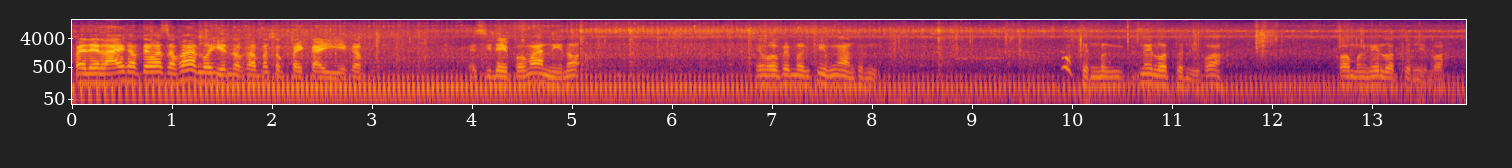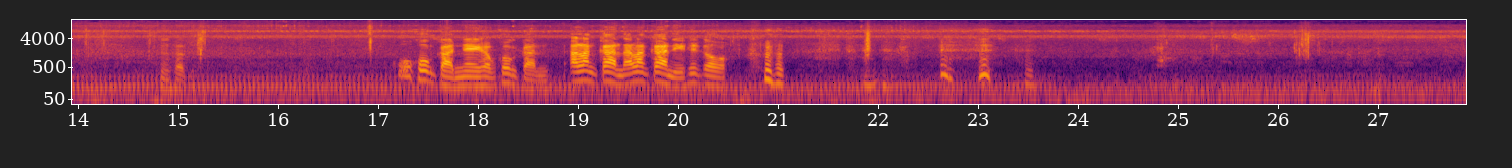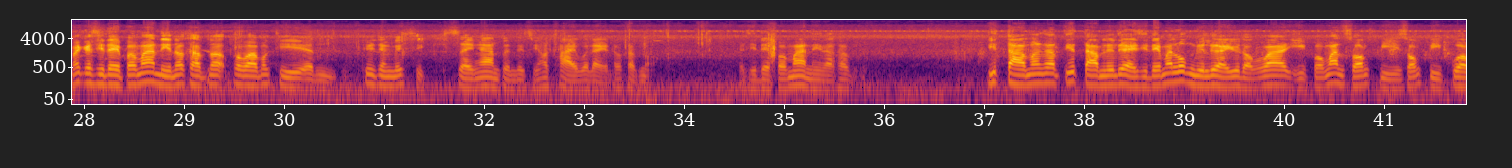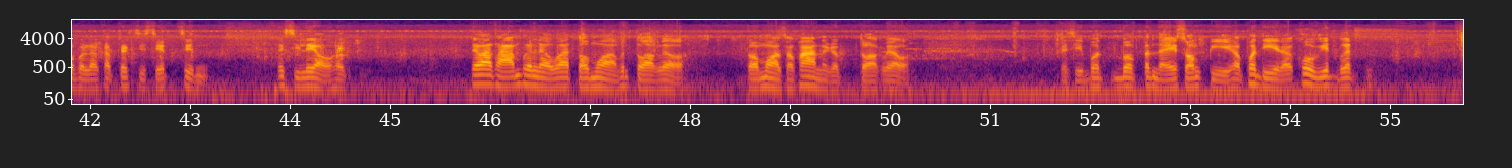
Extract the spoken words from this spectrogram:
ไปได้หลายครับ แต่ว่าสะพานบ่เห็นหรอกครับ มันตกไปไกลครับสิได้ประมาณนี้เนาะ เดี๋ยวไปเมืองทีมงานเพิ่นเพิ่นเมืองในรถเพิ่นอยู่ป่ะพอเมืองในรถเพิ่นอยู่ป่ะนะครับโอ้โครงการใหญ่ครับ โครงการอลังการอลังการนี่คือเก่ามันก็สิได้ประมาณนี้เนาะครับเนาะเพราะว่าบางทีอันคือจังได้สิใส่งานเพิ่นจังสิเฮาถ่ายบ่ได้เนาะครับเนาะก็สิได้ประมาณนี้แหละครับ ติดตามมันครับติดตามเรื่อยๆสิได้มาลงเรื่อยๆอยู่ดอกว่าอีกประมาณสองปีสองปีกว่าไปแล้วครับจักสิเสร็จสิ้นจักสิแล้วครับ แต่ว่าถามเพิ่อนแล้วว่าตอมอเพิ่นตอกแล้วตอมอสะพานนะครับตอกแล้วก็สิบ่บ่ปานใดสองปีครับพอดีแล้วโควิดเบิด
